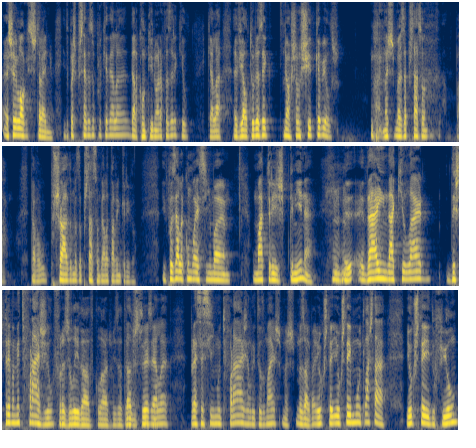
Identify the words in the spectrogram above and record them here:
achei logo isso estranho. E depois percebes o porquê dela, dela continuar a fazer aquilo que ela havia alturas em que tinha o chão cheio de cabelos. Pá, mas, mas a prestação pá, estava puxada, mas a prestação dela estava incrível. E depois ela, como é assim uma, uma atriz pequenina, uhum. eh, dá ainda aquele ar de extremamente frágil. Fragilidade, claro, exatamente. Está a perceber? Ela parece assim muito frágil e tudo mais, mas, mas olha, eu gostei, eu gostei muito, lá está. Eu gostei do filme,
